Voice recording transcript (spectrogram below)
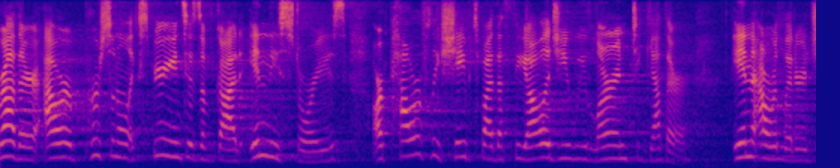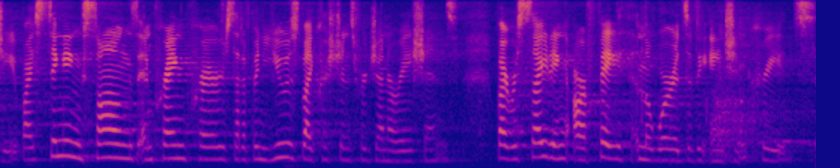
Rather, our personal experiences of God in these stories are powerfully shaped by the theology we learn together in our liturgy, by singing songs and praying prayers that have been used by Christians for generations, by reciting our faith in the words of the ancient creeds.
